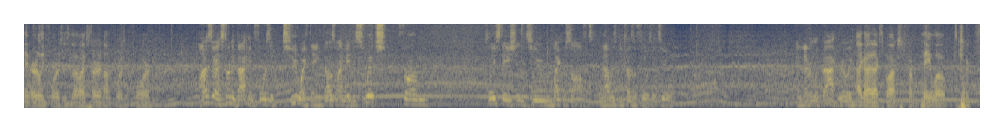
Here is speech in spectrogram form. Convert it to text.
in early Forzas though. I started on Forza 4. Honestly, I started back in Forza 2, I think. That was when I made the switch from PlayStation to Microsoft, and that was because of Forza 2. And never looked back, really. I got an Xbox from Halo.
